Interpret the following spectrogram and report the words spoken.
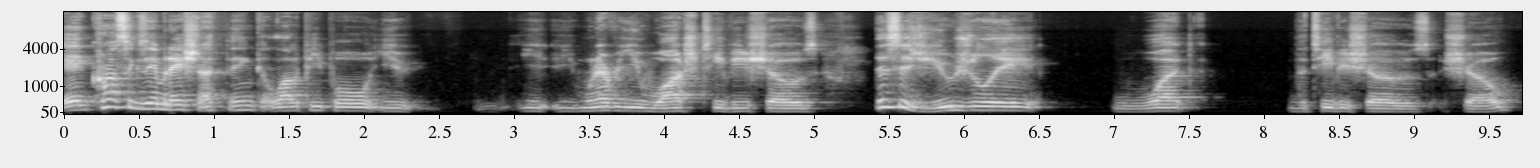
And cross examination, I think a lot of people you, you whenever you watch TV shows this is usually what the TV shows show.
